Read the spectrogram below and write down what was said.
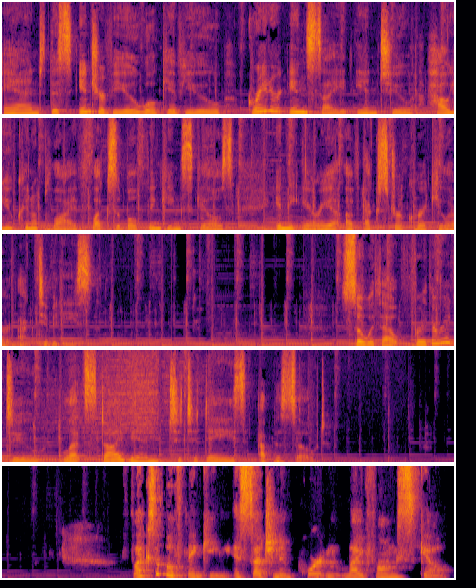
And this interview will give you greater insight into how you can apply flexible thinking skills in the area of extracurricular activities. So, without further ado, let's dive into today's episode. Flexible thinking is such an important lifelong skill,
